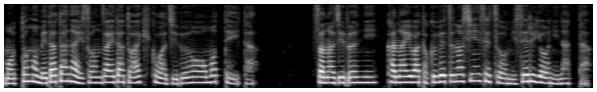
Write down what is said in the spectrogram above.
最も目立たない存在だと明子は自分を思っていた。その自分に金井は特別の親切を見せるようになった。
